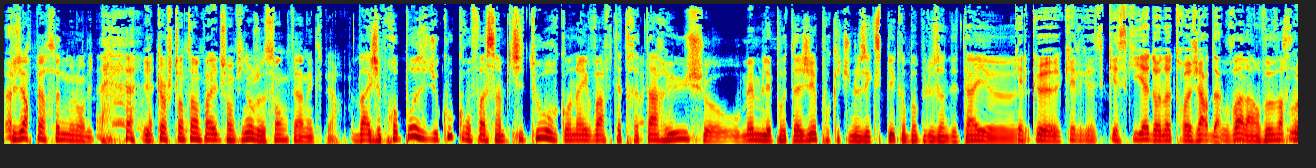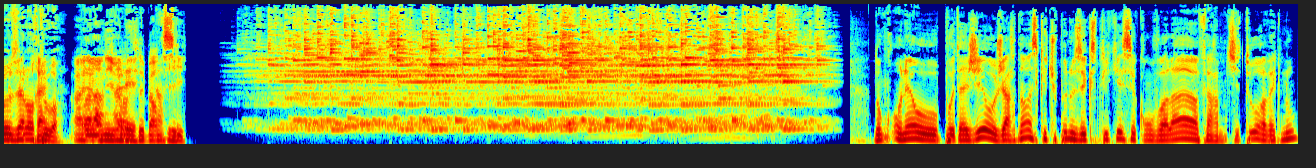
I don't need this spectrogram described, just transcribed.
plusieurs personnes me l'ont dit. Et quand je t'entends parler de champignons, je sens que t'es un expert. Bah, je propose du coup qu'on fasse un petit tour, qu'on aille voir peut-être ta ruche euh, ou même les potagers pour que tu nous expliques un peu plus en détail. euh, Quelques, quelques, qu'est-ce qu'il y a dans notre jardin? Voilà, on veut voir ça. Aux alentours. Allez, Voilà, on y va, allez, c'est parti. merci. Donc on est au potager, au jardin. Est-ce que tu peux nous expliquer ce qu'on voit là, faire un petit tour avec nous?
